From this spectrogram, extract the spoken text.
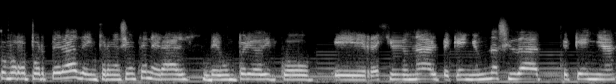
Como reportera de información general de un periódico eh, regional pequeño, en una ciudad pequeña,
